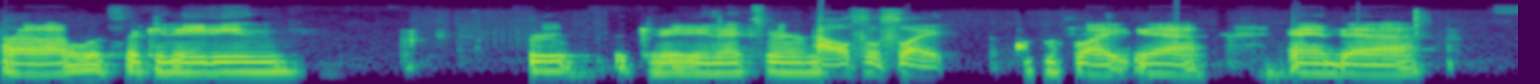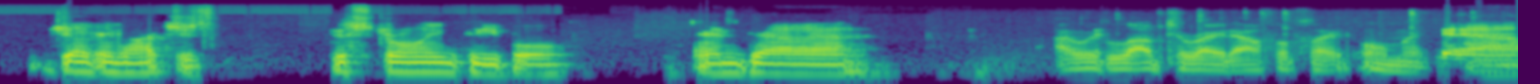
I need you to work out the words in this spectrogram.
uh what's the Canadian group the Canadian X-Men Alpha Flight. Alpha Flight, yeah. And uh, Juggernaut just destroying people. And uh, I would love to write Alpha Flight. Oh my. God. Yeah.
